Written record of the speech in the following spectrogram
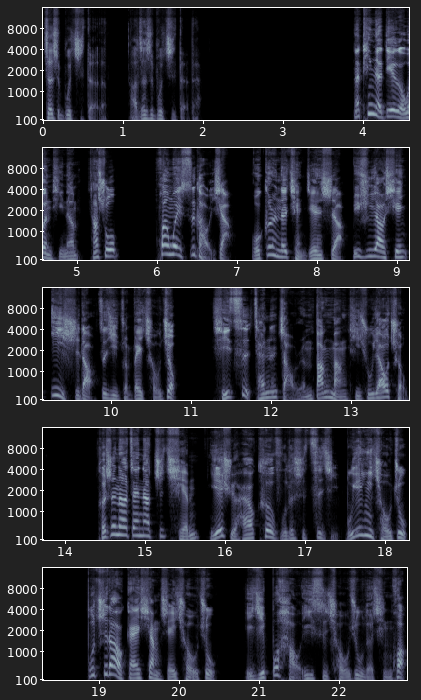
这是不值得的啊，这是不值得的。那听了第二个问题呢？他说，换位思考一下，我个人的浅见是啊，必须要先意识到自己准备求救，其次才能找人帮忙提出要求。可是呢，在那之前，也许还要克服的是自己不愿意求助，不知道该向谁求助。以及不好意思求助的情况，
